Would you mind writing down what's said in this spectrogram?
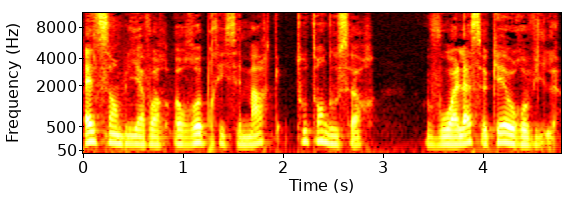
elle semble y avoir repris ses marques tout en douceur. Voilà ce qu'est Auroville.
